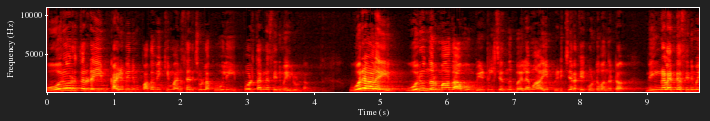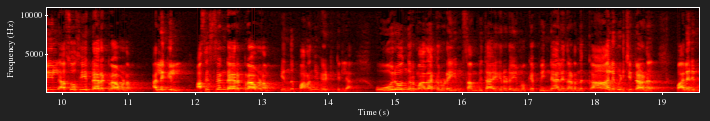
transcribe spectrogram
ഓരോരുത്തരുടെയും കഴിവിനും പദവിക്കും അനുസരിച്ചുള്ള കൂലി ഇപ്പോൾ തന്നെ സിനിമയിലുണ്ട്. ഒരാളെയും ഒരു നിർമ്മാതാവും വീട്ടിൽ ചെന്ന് ബലമായി പിടിച്ചിറക്കി കൊണ്ടുവന്നിട്ട് നിങ്ങൾ എന്റെ സിനിമയിൽ അസോസിയേറ്റ് ഡയറക്ടർ ആവണം അല്ലെങ്കിൽ അസിസ്റ്റന്റ് ഡയറക്ടർ ആവണം എന്ന് പറഞ്ഞു കേട്ടിട്ടില്ല. ഓരോ നിർമ്മാതാക്കളുടെയും സംവിധായകരുടെയും ഒക്കെ പിന്നാലെ നടന്ന് കാൽ പിടിച്ചിട്ടാണ് പലരും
